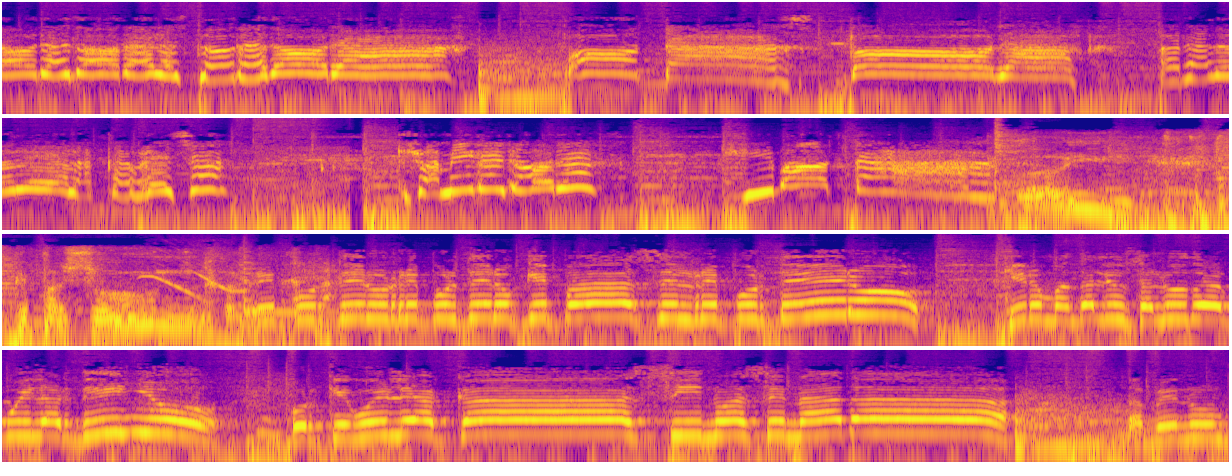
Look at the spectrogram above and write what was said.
Dora, Dora, la exploradora. Botas. Dora. Dora a la cabeza. Su amiga Dora. Botas. Ay, ¿qué pasó? Reportero, reportero, ¿qué pasa? El reportero. Quiero mandarle un saludo a Willardiño, porque huele acá si no hace nada. También un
